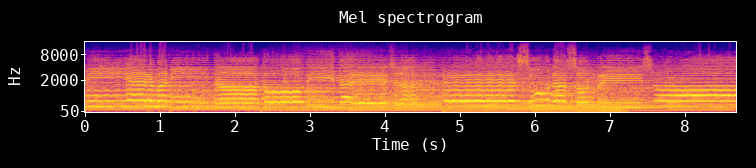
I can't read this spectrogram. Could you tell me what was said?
Mi hermanita todita ella es una sonrisa.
